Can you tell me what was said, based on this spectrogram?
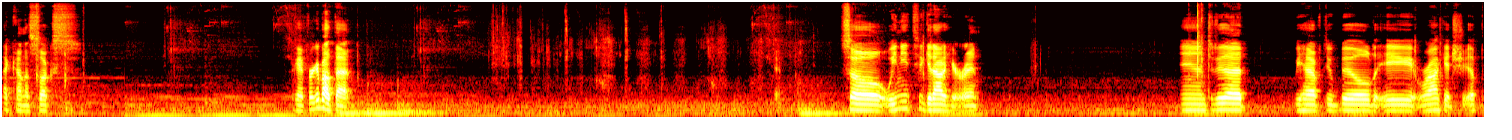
That kind of sucks. Okay, forget about that. Okay. So, we need to get out of here, right? And to do that, we have to build a rocket ship.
